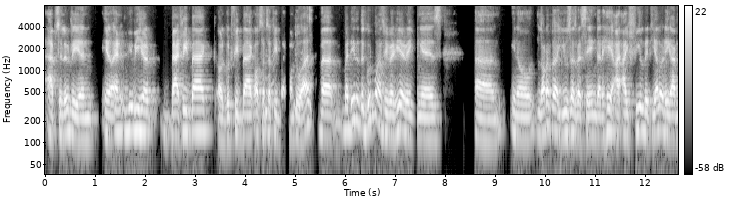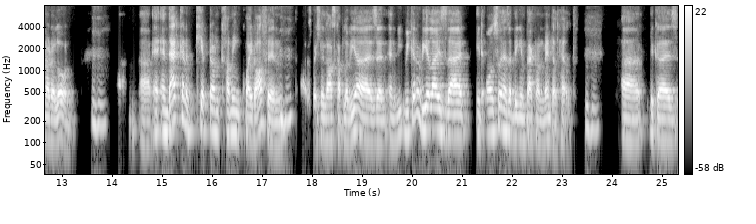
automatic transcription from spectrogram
Absolutely, and you know, and we, we hear bad feedback or good feedback, all sorts mm-hmm. of feedback come to mm-hmm. us. But but you know, the good ones we were hearing is um, you know, a lot of the users were saying that, hey, I, I feel with Yellowdig, I'm not alone. Mm-hmm. Uh, and, and, that kind of kept on coming quite often, mm-hmm. especially last couple of years. And, and we, we kind of realized that it also has a big impact on mental health. Mm-hmm. Uh, because,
